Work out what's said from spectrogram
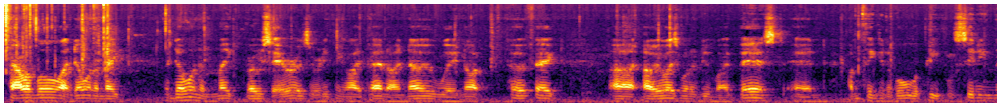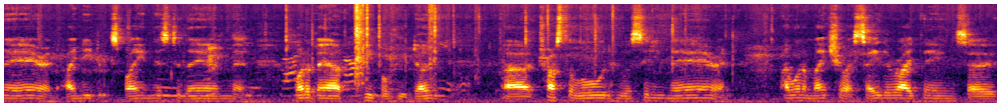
fallible. I don't want to make I don't want to make gross errors or anything like that. I know we're not perfect. Uh, I always want to do my best, and I'm thinking of all the people sitting there, and I need to explain this to them. And what about people who don't uh, trust the Lord who are sitting there? And I want to make sure I say the right thing. So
